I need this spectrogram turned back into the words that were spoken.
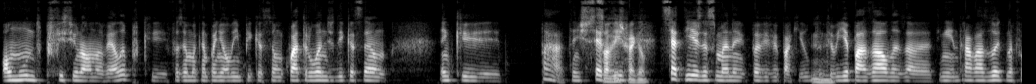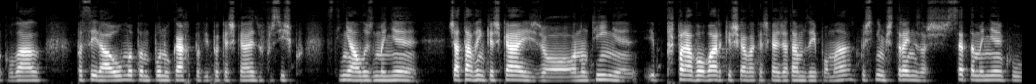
ao mundo profissional na vela, porque fazer uma campanha olímpica são 4 anos de dedicação em que pá, tens 7 Só dias, para aquilo. sete dias da semana para viver para aquilo. Portanto, Uhum. eu ia para as aulas, ah, tinha, entrava às 8 na faculdade, para sair à uma, para me pôr no carro para vir para Cascais. O Francisco, se tinha aulas de manhã, já estava em Cascais ou, ou não tinha, e preparava o barco, eu chegava a Cascais, já estávamos a ir para o mar. Depois tínhamos treinos às 7 da manhã com,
